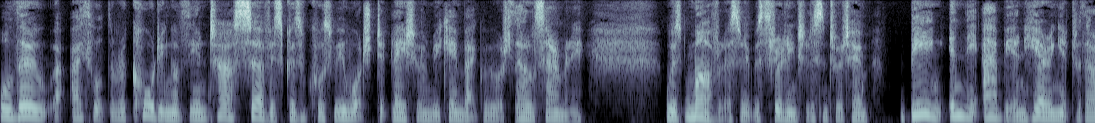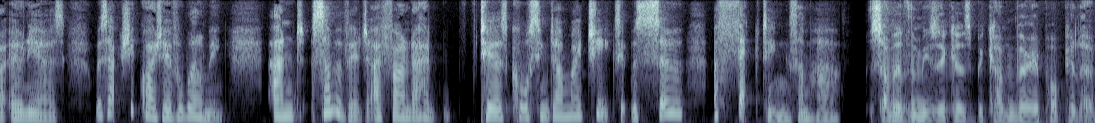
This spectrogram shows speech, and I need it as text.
although I thought the recording of the entire service, because of course we watched it later when we came back, we watched the whole ceremony, was marvelous and it was thrilling to listen to at home. Being in the Abbey and hearing it with our own ears was actually quite overwhelming. And some of it I found I had tears coursing down my cheeks. It was so affecting somehow. Some of the music has become very popular.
